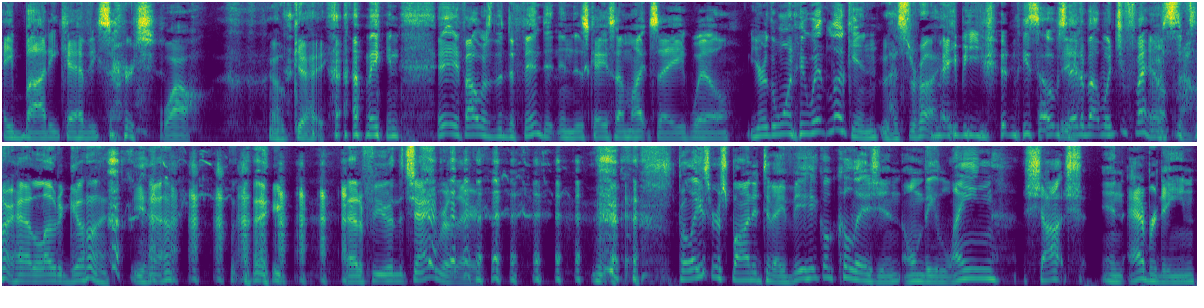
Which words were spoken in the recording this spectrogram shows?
a body cavity search. Wow. Okay. I mean, if I was the defendant in this case, I might say, well, you're the one who went looking. That's right. Maybe you shouldn't be so upset Yeah. about what you found. Sorry, I had a loaded gun. You know, had a few in the chamber there. Police responded to a vehicle collision on the Lang Shotch in Aberdeen.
